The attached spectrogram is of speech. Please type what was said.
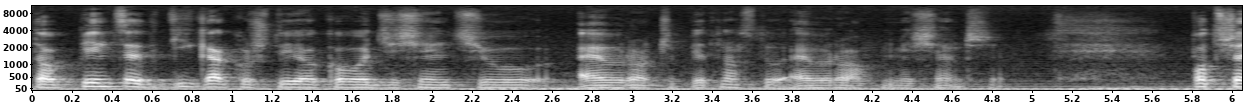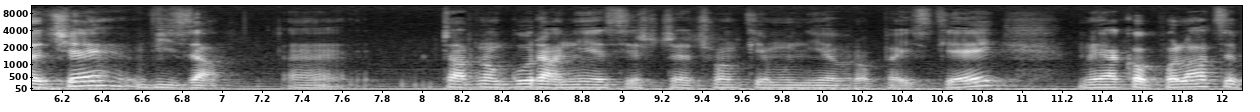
to 500 giga kosztuje około 10 euro czy 15 euro miesięcznie. Po trzecie, wiza. Czarnogóra nie jest jeszcze członkiem Unii Europejskiej. My jako Polacy y,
